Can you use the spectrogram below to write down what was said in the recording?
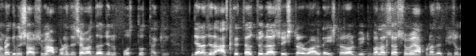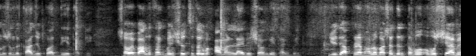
আমরা কিন্তু সবসময় আপনাদের সেবা দেওয়ার জন্য প্রস্তুত থাকি। যারা যারা আসতে চাও চলে আসো স্টার ওয়ার্ল্ডে স্টার ওয়ার্ল্ড বিউটি পার্লার সবসময় আপনাদেরকে সুন্দর সুন্দর কাজ উপহার দিয়ে থাকে। সবাই ভালো থাকবেন, সুস্থ থাকবেন, আমার লাইভের সঙ্গেই থাকবেন। যদি আপনারা ভালোবাসা দেন, তবে অবশ্যই আমি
